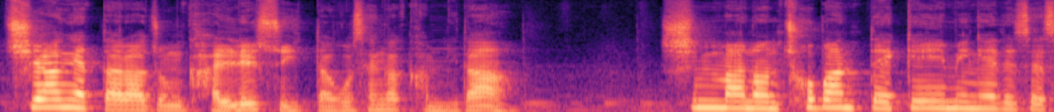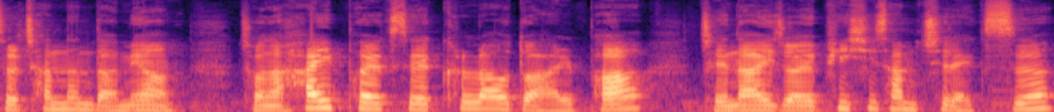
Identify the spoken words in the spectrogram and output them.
취향에 따라 좀 갈릴 수 있다고 생각합니다. 10만원 초반대 게이밍 헤드셋을 찾는다면 저는 하이퍼엑스의 클라우드 알파, 제나이저의 PC37X,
